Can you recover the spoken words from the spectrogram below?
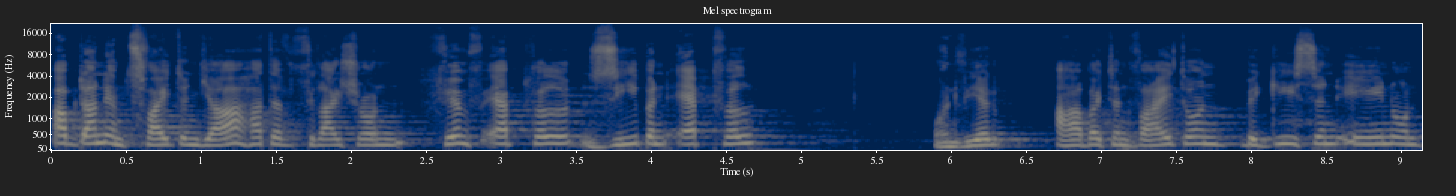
Aber dann im zweiten Jahr hat er vielleicht schon fünf Äpfel, sieben Äpfel. Und wir arbeiten weiter und begießen ihn und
